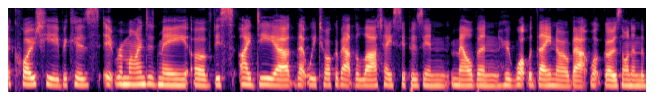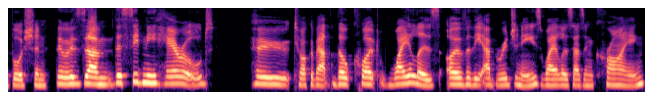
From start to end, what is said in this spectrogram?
a quote here because it reminded me of this idea that we talk about the latte sippers in Melbourne who what would they know about what goes on in the bush? And there was um, the Sydney Herald who talk about they'll quote wailers over the aborigines wailers as in crying.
